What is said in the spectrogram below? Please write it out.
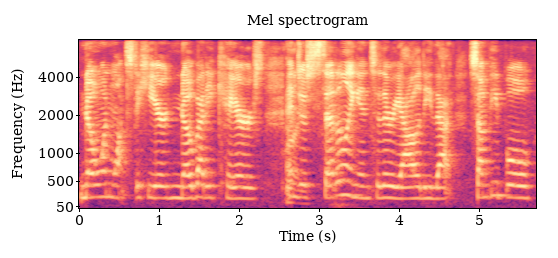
no one wants to hear, nobody cares, and just settling into the reality that some people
